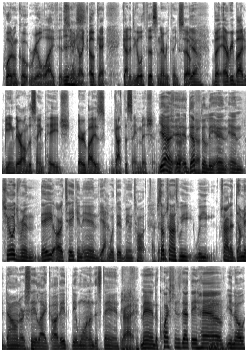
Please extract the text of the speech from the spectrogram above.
quote unquote real life hits you and you're like, okay, got to deal with this and everything. So, Yeah. but everybody being there on the same page, everybody's got the same mission. Yeah, That's and, right. and Yeah. definitely, and and children they are taking in Yeah. what they're being taught. Sometimes we we try to dumb it down or say like, oh, they they won't understand. Right. Man, the questions that they have, Mm. you know,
